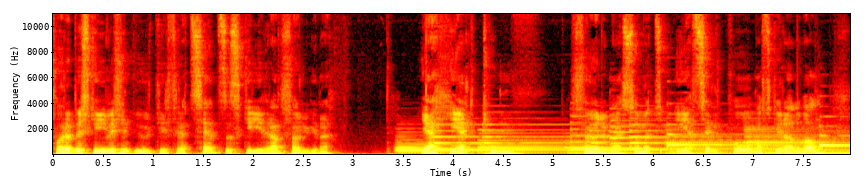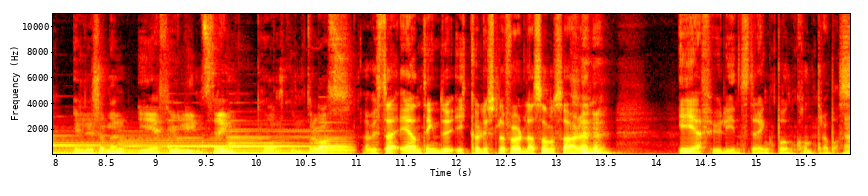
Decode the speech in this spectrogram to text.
for å beskrive sin utilfredshet så skriver han følgende Jeg er helt tom. Føler meg som et esel på maskeradeball. Eller som en E-fiolinstreng på en kontrabass. Ja, Hvis det er én ting du ikke har lyst til å føle deg som, så er det en E-fiolinstreng på en kontrabass.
